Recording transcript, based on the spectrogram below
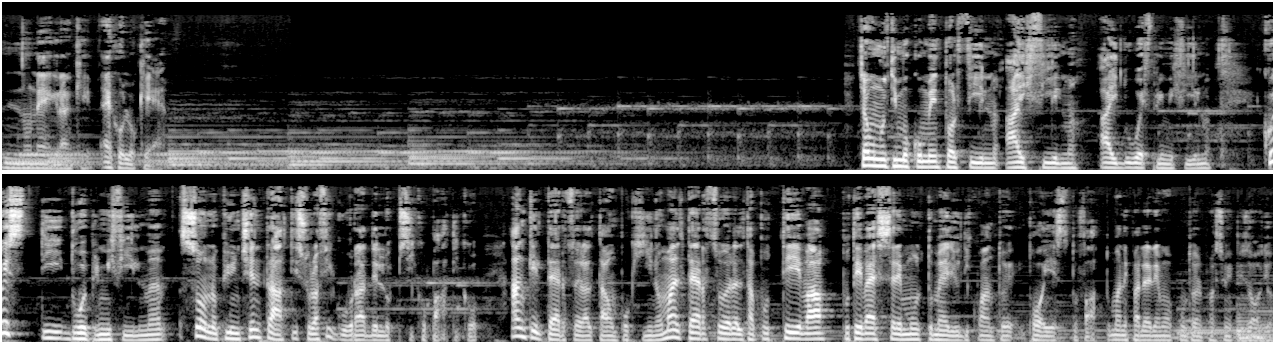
non è granché, è quello che è. C'è un ultimo commento al film, ai film, ai due primi film. Questi due primi film sono più incentrati sulla figura dello psicopatico anche il terzo in realtà un pochino, ma il terzo in realtà poteva, poteva essere molto meglio di quanto poi è stato fatto, ma ne parleremo appunto nel prossimo episodio.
